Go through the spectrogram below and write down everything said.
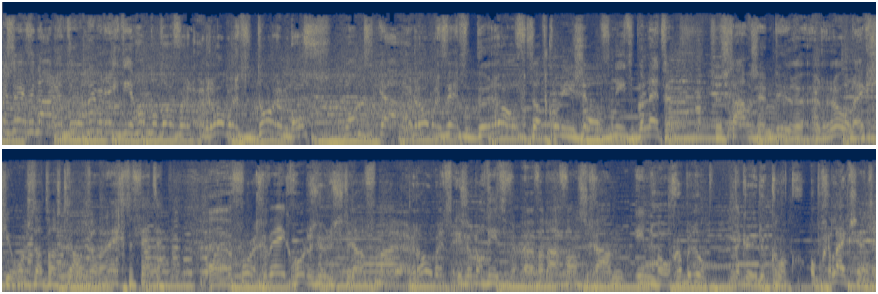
Eerst even naar de limerick die handelt over Robert Doornbos. Want ja, Robert werd beroofd, dat kon hij zelf niet beletten. Ze stalen zijn dure Rolex. Jongens, dat was trouwens wel een echte vette. Eh, vorige week hoorden ze hun straf, maar Robert is er nog niet eh, vanaf, want ze gaan in hoger beroep. Dan kun je de klok op gelijk zetten.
